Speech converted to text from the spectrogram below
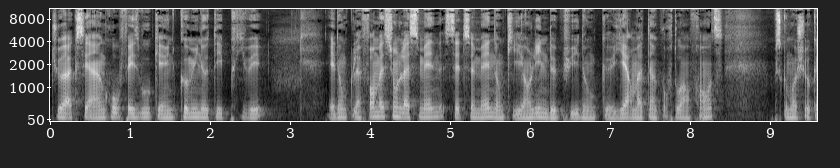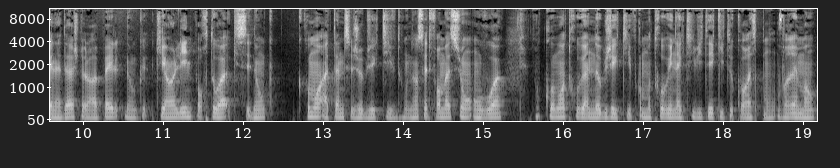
Tu as accès à un groupe Facebook et à une communauté privée. Et donc la formation de la semaine, cette semaine, donc qui est en ligne depuis donc euh, hier matin pour toi en France, parce que moi je suis au Canada, je te le rappelle, donc qui est en ligne pour toi, c'est donc comment atteindre ces objectifs. Donc dans cette formation, on voit comment trouver un objectif, comment trouver une activité qui te correspond vraiment,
